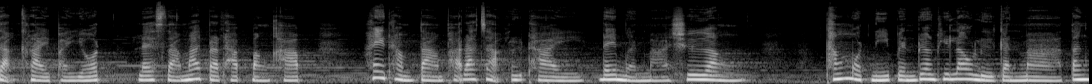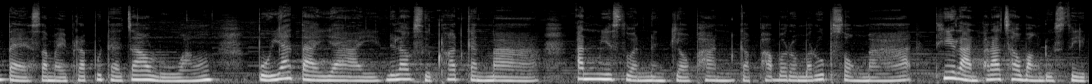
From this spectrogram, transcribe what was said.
จะใครพยศ และสามารถประทับบังคับ ให้ทำตามพระราชฤทัยได้เหมือนม้าเชื่องทั้งหมดนี้เป็นเรื่องที่เล่าลือกันมาตั้งแต่สมัยพระพุทธเจ้าหลวง ปู่ย่าตายายได้เล่าสืบทอดกันมา อันมีส่วนหนึ่งเกี่ยวพันกับพระบรมรูปทรงม้า ที่ลานพระราชวังดุสิต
